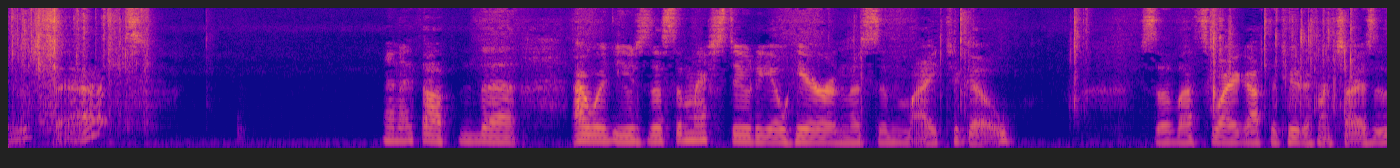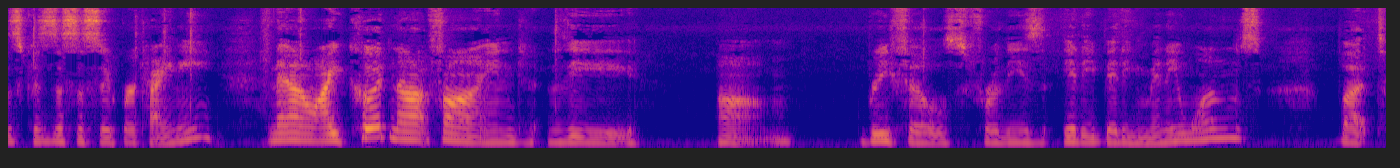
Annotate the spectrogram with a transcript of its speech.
there's that. And I thought that I would use this in my studio here and this in my to-go. So that's why I got the two different sizes, because this is super tiny. Now, I could not find the um, refills for these itty-bitty mini ones, but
